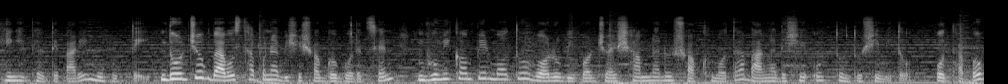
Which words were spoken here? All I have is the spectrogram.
ভেঙে ফেলতে পারে মুহূর্তেই। দুর্যোগ ব্যবস্থাপনা বিশেষজ্ঞ বলেছেন ভূমিকম্পের মতো বড় বিপর্যয় সামলানোর সক্ষমতা বাংলাদেশে অত্যন্ত সীমিত। অধ্যাপক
